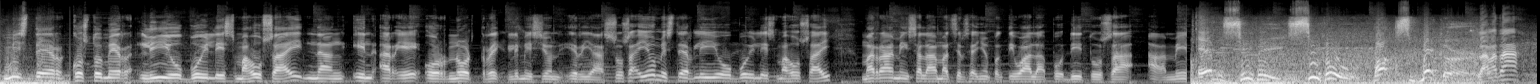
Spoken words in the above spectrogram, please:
Mr. Customer Leo Boyles Mahusay ng NRA or North Reclamation Area. So sa iyo Mr. Leo Boyles Mahusay, maraming salamat sir sa inyong pagtiwala po dito sa amin. MCB Cebu Box Breaker. Salamat ha.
